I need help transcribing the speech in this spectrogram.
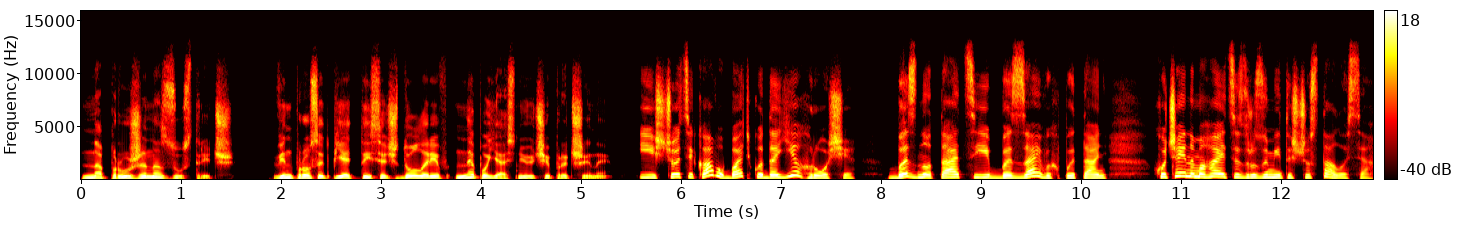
Напружена зустріч. Він просить 5 тисяч доларів, не пояснюючи причини. І, що цікаво, батько дає гроші. Без нотації, без зайвих питань, хоча й намагається зрозуміти, що сталося.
